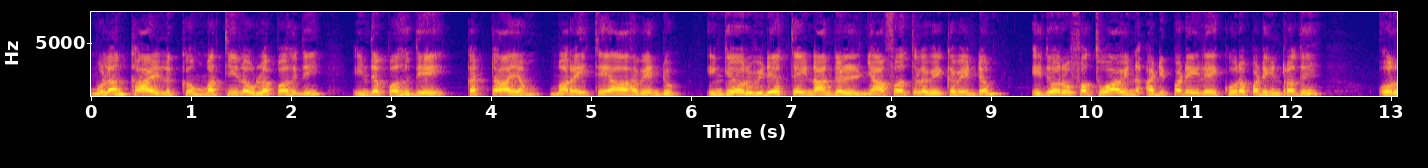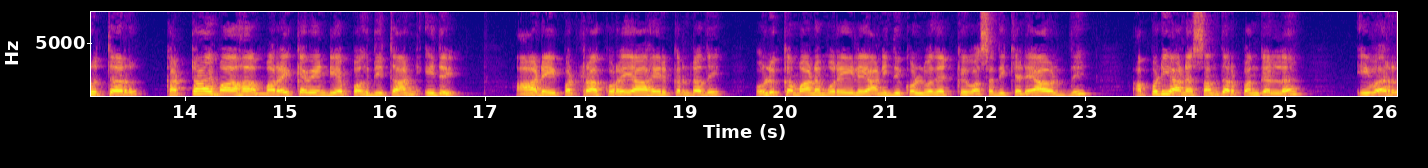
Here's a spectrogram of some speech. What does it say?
முழங்காயலுக்கும் மத்தியில் உள்ள பகுதி இந்த பகுதியை கட்டாயம் மறைத்தே ஆக வேண்டும். இங்கே ஒரு விடயத்தை நாங்கள் ஞாபகத்தில் வைக்க வேண்டும். இது ஒரு ஃபத்வாவின் அடிப்படையிலே கூறப்படுகின்றது. ஒருத்தர் கட்டாயமாக மறைக்க வேண்டிய பகுதி தான் இது. ஆடை பற்றாக்குறையாக இருக்கின்றது. ஒழுக்கமான முறையிலே அணிந்து கொள்வதற்கு வசதி கிடையாது. அப்படியான சந்தர்ப்பங்கள்ல இவர்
